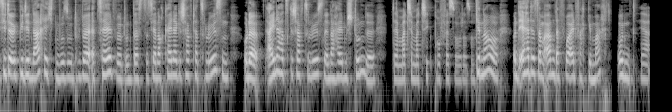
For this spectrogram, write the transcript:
sieht er irgendwie die Nachrichten, wo so drüber erzählt wird und dass das ja noch keiner geschafft hat zu lösen. Oder einer hat es geschafft zu lösen in einer halben Stunde. Der Mathematikprofessor oder so. Genau. Und er hat es am Abend davor einfach gemacht und Ja.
